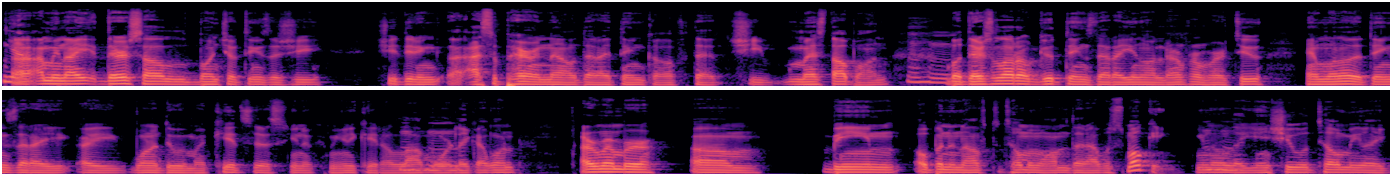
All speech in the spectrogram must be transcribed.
Yeah. Uh, I mean, I there's a bunch of things that she she didn't as a parent now that I think of that she messed up on. Mhm. But there's a lot of good things that I you know I learned from her too. And one of the things that I I want to do with my kids is you know communicate a lot more. Mhm. Like I want I remember um being open enough to tell my mom that I was smoking. You know, Mhm. like and she would tell me like,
